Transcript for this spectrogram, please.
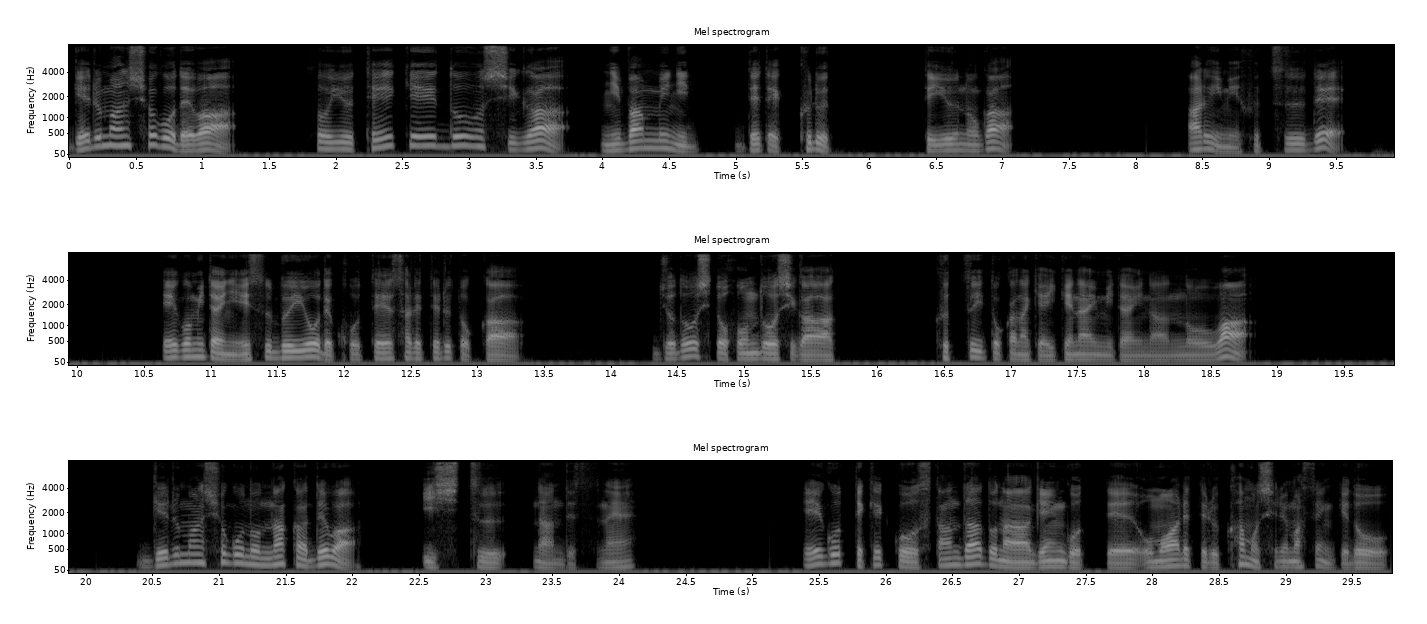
ゲルマン諸語ではそういう定型動詞が2番目に出てくるっていうのがある意味普通で英語みたいに SVO で固定されてるとか助動詞と本動詞がくっついとかなきゃいけないみたいなのはゲルマン諸語の中では異質なんですね。英語って結構スタンダードな言語って思われてるかもしれませんけど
